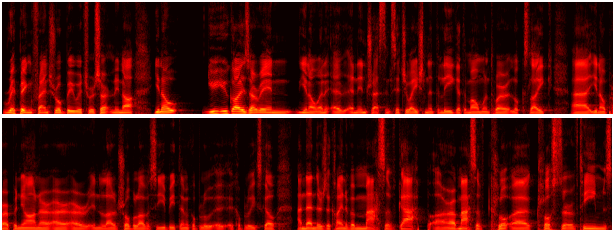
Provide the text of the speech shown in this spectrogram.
ripping French rugby, which we're certainly not. You know, you you guys are in you know an, a, an interesting situation at the league at the moment where it looks like uh, you know Perpignan are, are, are, in a lot of trouble. Obviously, you beat them a couple of a couple of weeks ago, and then there's a kind of a massive gap or a massive cl- uh, cluster of teams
